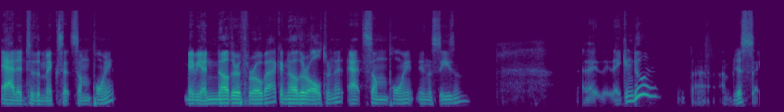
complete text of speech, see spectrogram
added to the mix at some point. Maybe another throwback, another alternate at some point in the season. They, they can do it. Uh, I'm just saying.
